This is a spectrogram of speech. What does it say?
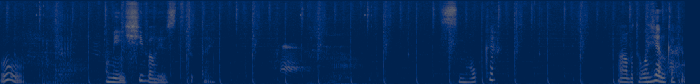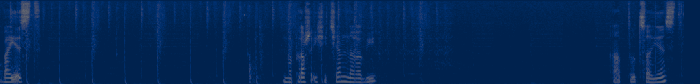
Uuu. Mięsiwo jest tutaj. Smoker? A, bo to łazienka chyba jest. No proszę, i się ciemno robi. A tu co jest?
